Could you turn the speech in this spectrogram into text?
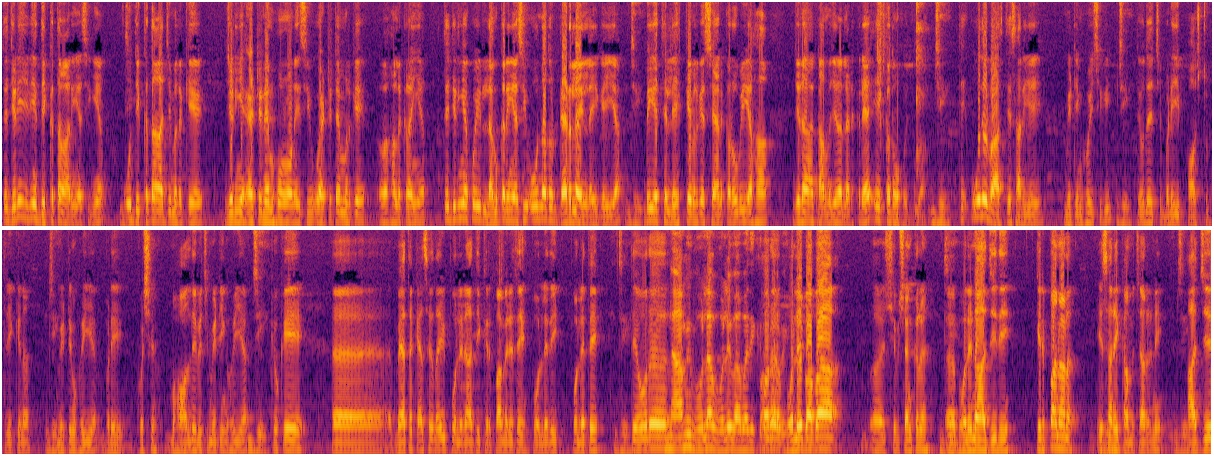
ਤੇ ਜਿਹੜੀਆਂ ਜਿਹੜੀਆਂ ਦਿੱਕਤਾਂ ਆ ਰਹੀਆਂ ਸੀਗੀਆਂ ਉਹ ਦਿੱਕਤਾਂ ਅੱਜ ਮਤਲਬ ਕਿ ਜਿਹੜੀਆਂ ਐਟੀਐਮ ਹੋਣ ਵਾਲੀ ਸੀ ਉਹ ਐਟੀਐਮ ਮਿਲ ਕੇ ਹੱਲ ਕਰਾਈਆਂ। ਤੇ ਜਿਹੜੀਆਂ ਕੋਈ ਲਮਕ ਰਹੀਆਂ ਸੀ ਉਹਨਾਂ ਤੋਂ ਡੈਡਲਾਈਨ ਲਈ ਗਈ ਆ। ਵੀ ਇੱਥੇ ਲਿਖ ਕੇ ਮਿਲ ਕੇ ਸਾਈਨ ਕਰੋ ਵੀ ਆਹ ਜਿਹੜਾ ਕੰਮ ਜਿਹੜਾ ਲਟਕ ਰਿਹਾ ਇਹ ਕਦੋਂ ਹੋ ਜਾਊਗਾ ਜੀ ਤੇ ਉਹਦੇ ਵਾਸਤੇ ਸਾਰੀ ਇਹ ਮੀਟਿੰਗ ਹੋਈ ਸੀਗੀ ਜੀ। ਤੇ ਉਹਦੇ ਵਿੱਚ ਬੜੀ ਪੋਜ਼ਿਟਿਵ ਤਰੀਕੇ ਨਾਲ। ਮੀਟਿੰਗ ਹੋਈ ਆ ਬੜੇ ਖੁਸ਼ ਮਾਹੌਲ ਦੇ ਵਿੱਚ ਮੀਟਿੰਗ ਹੋਈ ਆ ਜੀ। ਕਿਉਂਕਿ ਮੈਂ ਤਾਂ ਕਹਿ ਸਕਦਾ ਵੀ ਭੋਲੇਨਾਥ ਦੀ ਕਿਰਪਾ ਮੇਰੇ ਤੇ ਭੋਲੇ ਦੀ ਭੋਲੇ ਤੇ। ਤੇ ਔਰ ਨਾਮ ਹੀ ਭੋਲਾ ਭੋਲੇ ਬਾਬਾ ਦੀ ਕਿਰਪਾ ਔਰ। ਭੋਲੇ ਬਾਬਾ ਸ਼ਿਵ ਸ਼ੰਕਰ ਭੋਲੇਨਾਥ ਜੀ ਦੀ ਕਿਰਪਾ ਨਾਲ ਇਹ ਸਾਰੇ ਕੰਮ ਚੱਲ ਰਹੇ। ਨੇ ਅੱਜ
